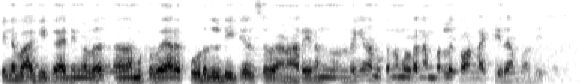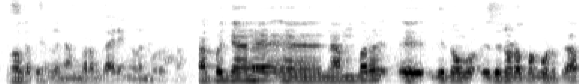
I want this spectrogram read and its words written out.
പിന്നെ ബാക്കി കാര്യങ്ങൾ നമുക്ക് വേറെ കൂടുതൽ ഡീറ്റെയിൽസ് വേണം അറിയണം എന്നുണ്ടെങ്കിൽ നമുക്ക് നമ്മുടെ നമ്പറിൽ കോൺടാക്ട് ചെയ്താൽ മതി. നമ്പറും കാര്യങ്ങളും കൊടുക്കാം. അപ്പൊ ഞാൻ നമ്പർ ഇതിനോ ഇതിനോടൊപ്പം കൊടുക്കാം.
